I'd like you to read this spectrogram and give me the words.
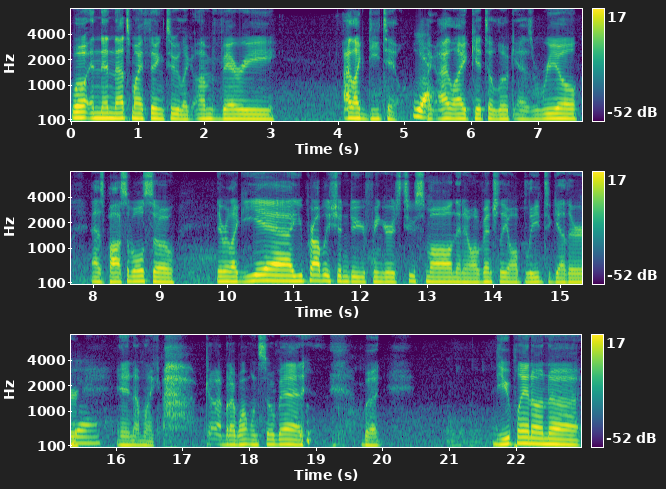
Well, and then that's my thing too. Like I'm very I like detail. Yeah. Like I like it to look as real as possible. So they were like, "Yeah, you probably shouldn't do your finger. It's too small and then it'll eventually all bleed together." yeah. And I'm like, ah, "God, but I want one so bad." but do you plan on uh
